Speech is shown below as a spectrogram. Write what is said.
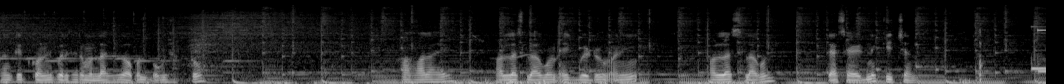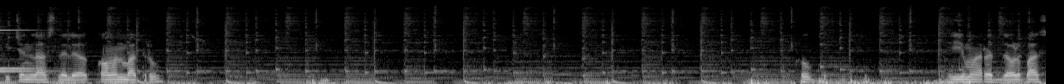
संकेत कॉलनी परिसरमधला व्ह्यू आपण बघू शकतो. हा हॉल आहे. हॉललाच लागून एक बेडरूम आणि हॉललाच लागून त्या साईडने किचन. किचनला असलेलं कॉमन बाथरूम. खूप ही इमारत जवळपास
